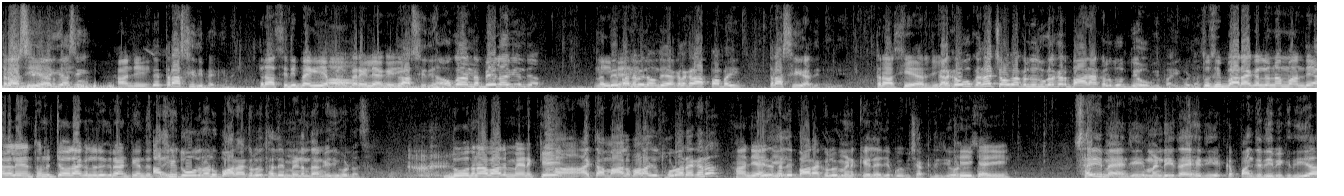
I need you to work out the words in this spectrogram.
83 ਹਜ਼ਾਰ ਲਈ ਅਸੀਂ। ਹਾਂਜੀ। ਤੇ 83 ਦੀ ਪੈ ਗਈ ਬਾਈ। 83 ਦੀ ਪੈ ਗਈ ਆਪਾਂ ਨੂੰ ਘਰੇ ਲਿਆ ਕੇ ਜੀ। 83 ਦੀ। ਹਾਂ ਉਹ ਕਹਿੰਦਾ 90 ਲਾ ਵੀ ਹੁੰਦੇ ਆ 90 ਹੈ 92 ਲਾਉਂਦੇ ਆ। ਅਗਲ ਕਰ ਆਪਾਂ ਬਾਈ 83000 ਦੀ ਪੈਂਦੀ 83000 ਜੀ। ਗੱਲ ਉਹ ਕਹਿੰਦਾ 14 ਕਿਲੋ ਦੂਗਾ ਕਰ 12 ਕਿਲੋ ਤੋਂ ਦੇਊਗੀ ਭਾਈ ਤੁਹਾਡਾ। ਤੁਸੀਂ 12 ਕਿਲੋ ਨਾ ਮੰਨਦੇ ਅਗਲੇ ਨੇ ਤੁਹਾਨੂੰ 14 ਕਿਲੋ ਦੀ ਗਾਰੰਟੀਆਂ ਦਿੱਤਾ। ਅਸੀਂ ਦੋ ਦਿਨਾਂ ਨੂੰ 12 ਕਿਲੋ ਥੱਲੇ ਮਿਣ ਦਾਂਗੇ ਜੀ ਤੁਹਾਡਾ। ਦੋ ਦਿਨਾਂ ਬਾਅਦ ਮਿਣ ਕੇ ਹਾਂ ਅੱਜ ਤਾਂ ਮਾਲ ਵਾਲਾ ਜੋ ਥੋੜਾ ਰਹਿ ਗਿਆ ਨਾ ਹਾਂਜੀ, ਇਹਦੇ ਹਾਂਜੀ। ਥੱਲੇ 12 ਕਿਲੋ ਮਿਣ ਕੇ ਲੈ ਜੇ ਕੋਈ ਸ਼ੱਕ ਨਹੀਂ ਜੀ ਠੀਕ ਹੈ ਜੀ। ਸਹੀ ਮੈਂ ਜੀ ਮੰਡੀ ਤਾਂ ਇਹ ਜੀ 1.5 ਦੀ ਵਿਕਦੀ ਆ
